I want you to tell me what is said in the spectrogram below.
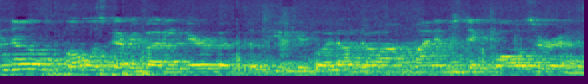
I know almost everybody here, but the few people I don't know, my name is Dick Balzer, and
